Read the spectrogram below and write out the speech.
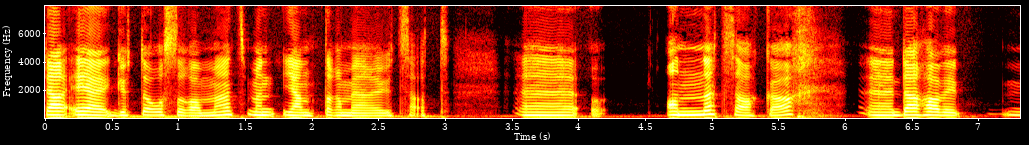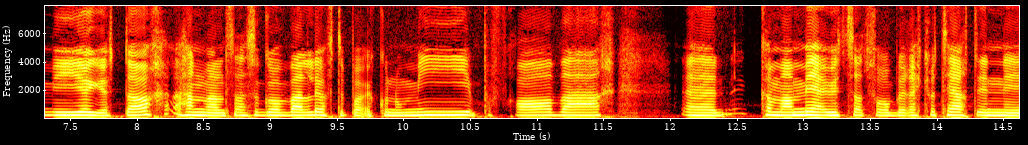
Der er gutter også rammet, men jenter er mer utsatt. Eh, Annet-saker, eh, der har vi mye gutter. Henvendelser som går veldig ofte på økonomi, på fravær. Eh, kan være mer utsatt for å bli rekruttert inn i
